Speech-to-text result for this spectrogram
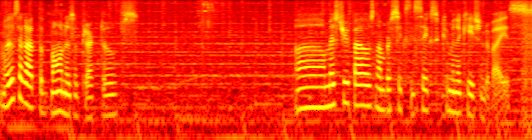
At least I got the bonus objectives. Uh, mystery files number 66, communication device.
